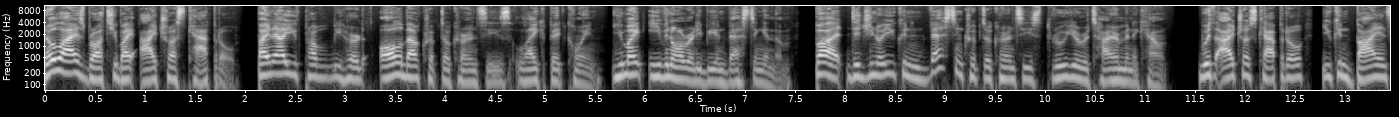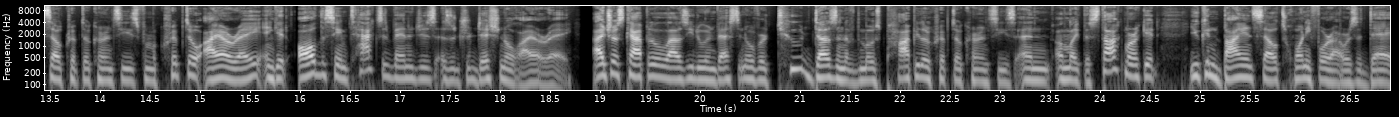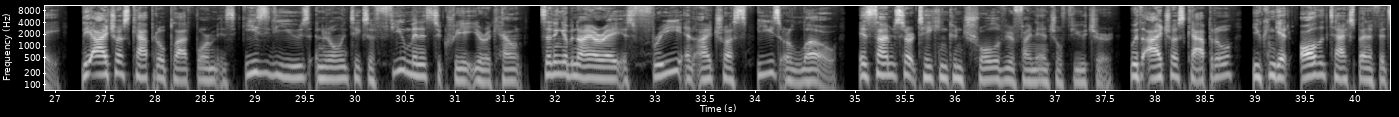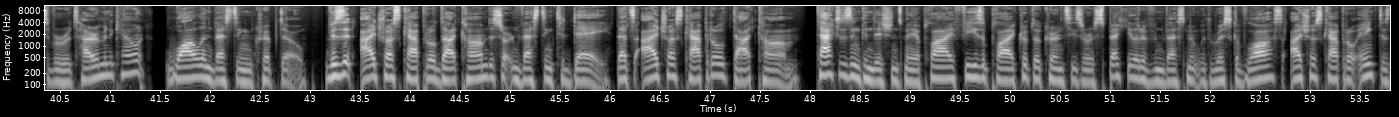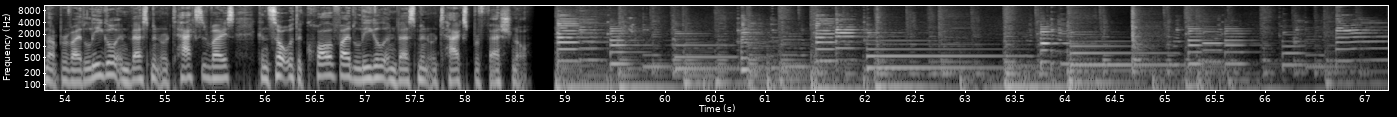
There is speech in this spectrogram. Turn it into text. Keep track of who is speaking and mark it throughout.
Speaker 1: No Lie is brought to you by iTrust Capital. By now, you've probably heard all about cryptocurrencies like Bitcoin. You might even already be investing in them. But did you know you can invest in cryptocurrencies through your retirement account? With iTrust Capital, you can buy and sell cryptocurrencies from a crypto IRA and get all the same tax advantages as a traditional IRA. iTrust Capital allows you to invest in over two dozen of the most popular cryptocurrencies, and unlike the stock market, you can buy and sell 24 hours a day. The iTrust Capital platform is easy to use and it only takes a few minutes to create your account. Setting up an IRA is free and iTrust fees are low. It's time to start taking control of your financial future. With iTrust Capital, you can get all the tax benefits of a retirement account while investing in crypto. Visit itrustcapital.com to start investing today. That's itrustcapital.com. Taxes and conditions may apply. Fees apply. Cryptocurrencies are a speculative investment with risk of loss. iTrust Capital Inc. does not provide legal, investment, or tax advice. Consult with a qualified legal, investment, or tax professional.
